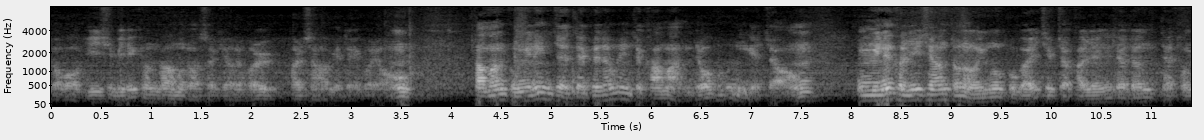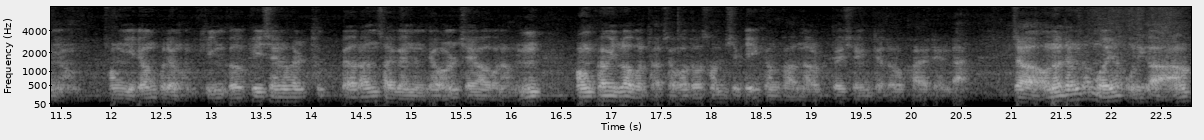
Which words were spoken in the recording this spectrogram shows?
요거 20일이 경과함으로써 결핵을 발생하게 되고요. 다만 국민의 이제 대표적으로 이제 가만 요 부분이겠죠. 국민의 권리 제한 또는 의무 부과에 직접 관련이 되던 대통령, 총리령, 불령은 긴급히 시행할 특별한 사유가 있는 경우를 제외하고는 공평일로부터 적어도 30일 경과한 날부터 시행되도록 해야 된다. 자, 어느 정도 뭐예요? 우리가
